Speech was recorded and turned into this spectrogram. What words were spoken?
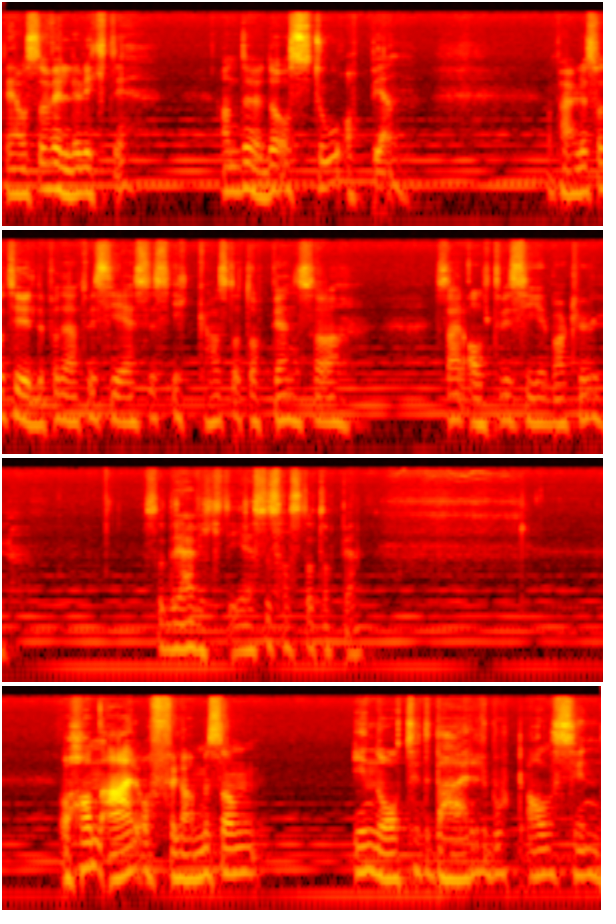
Det er også veldig viktig. Han døde og sto opp igjen. Og Paulus var tydelig på det at hvis Jesus ikke har stått opp igjen, så, så er alt vi sier, bare tull. Så det er viktig. Jesus har stått opp igjen. Og han er offerlammet som i nåtid bærer bort all synd.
